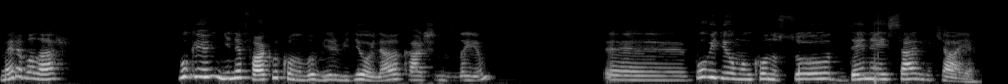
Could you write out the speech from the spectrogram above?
Merhabalar. Bugün yine farklı konulu bir videoyla karşınızdayım. Ee, bu videomun konusu deneysel hikaye.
